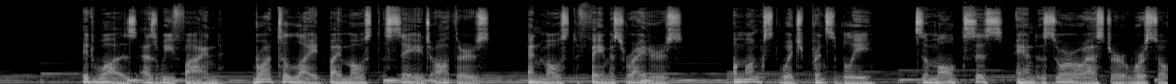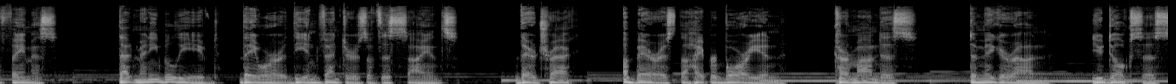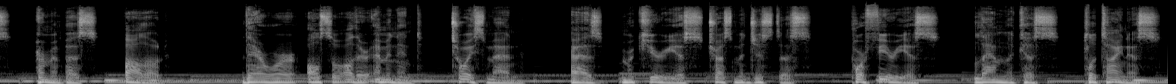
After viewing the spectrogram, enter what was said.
It was, as we find, brought to light by most sage authors and most famous writers, amongst which principally Zamolxis and Zoroaster were so famous that many believed they were the inventors of this science. Their track, Abaris the Hyperborean, Charmondas, Damigeron, Eudoxus, Hermippus followed. There were also other eminent, choice men, as Mercurius Trismegistus, Porphyrius, Iamblichus, Plotinus,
